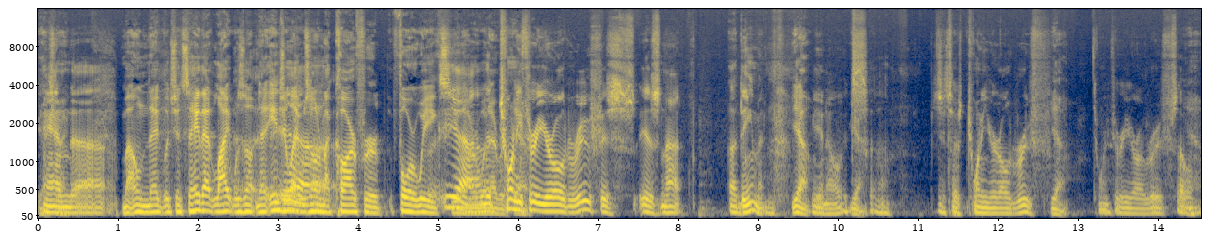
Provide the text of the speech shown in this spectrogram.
right. and right. uh, my own negligence. Hey, that light was on. That engine yeah, light was on in my car for four weeks. Yeah, you know, the twenty-three-year-old roof is is not a demon. Yeah, you know, it's uh, it's a twenty-year-old roof. Yeah. 23 year old roof. So yeah,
